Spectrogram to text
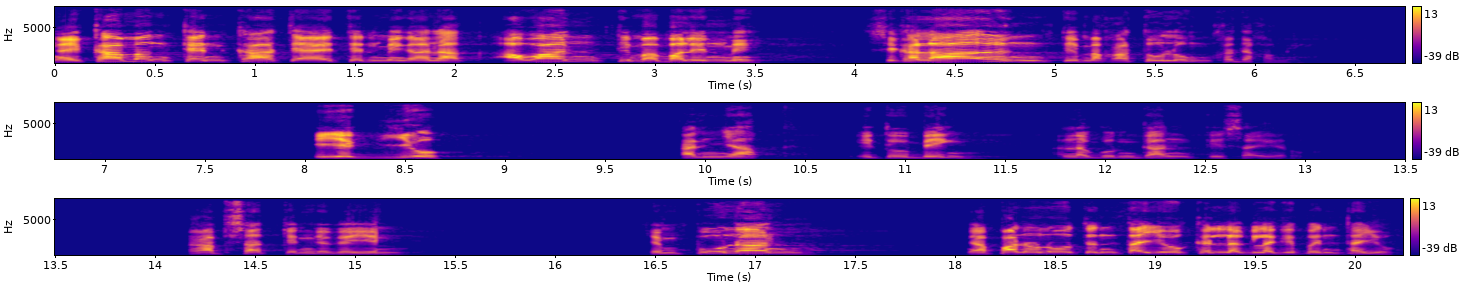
ngay kamang ken ka ti ayten ming anak, awan ti mabalin mi, si kalaeng ti makatulong kada kami. Iyagyo, kanyak, itubing ang nagunganti sa iro. Kakabsat ken gagayem. Simpunan nga panunutin tayo ken laglagipin tayo.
